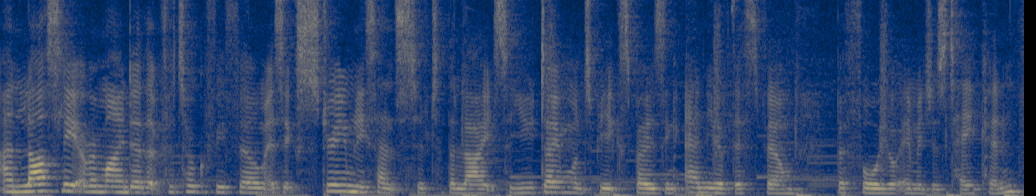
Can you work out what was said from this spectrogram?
And lastly, a reminder that photography film is extremely sensitive to the light, so you don't want to be exposing any of this film before your image is taken.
